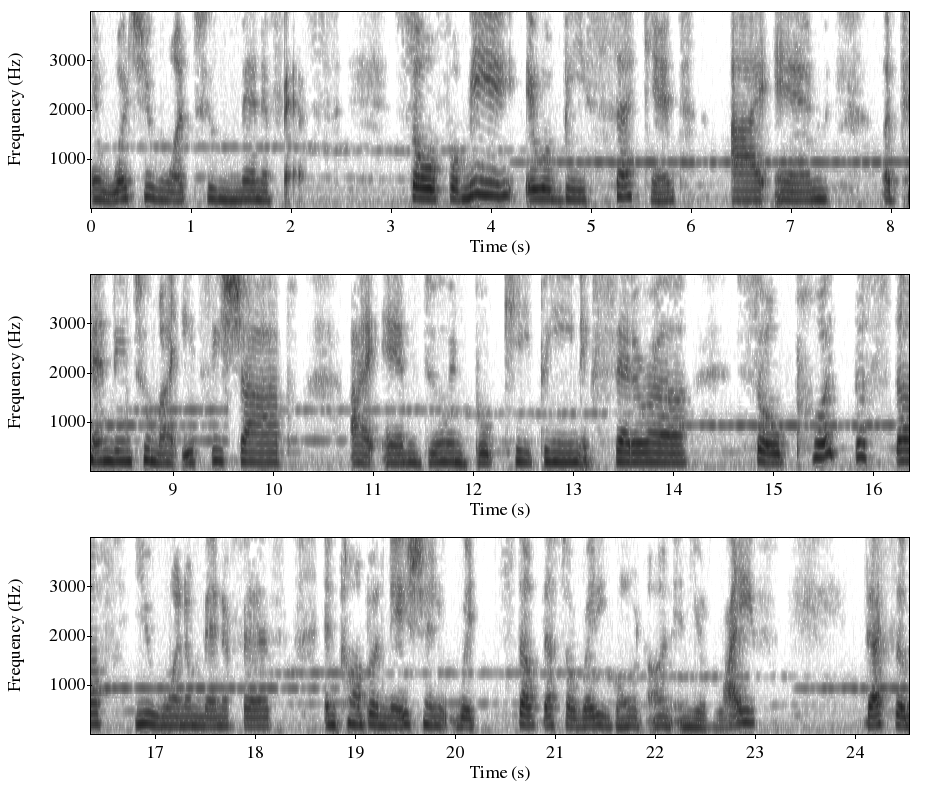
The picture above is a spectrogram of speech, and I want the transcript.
and what you want to manifest. So for me, it would be second, I am attending to my Etsy shop. I am doing bookkeeping, etc. So put the stuff you want to manifest in combination with stuff that's already going on in your life that's a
